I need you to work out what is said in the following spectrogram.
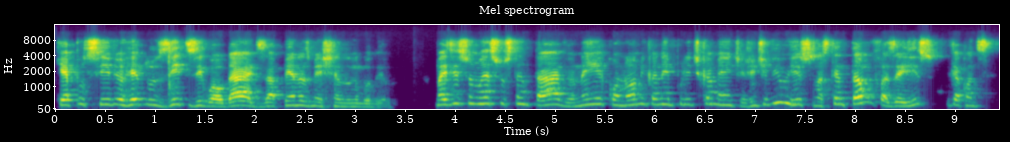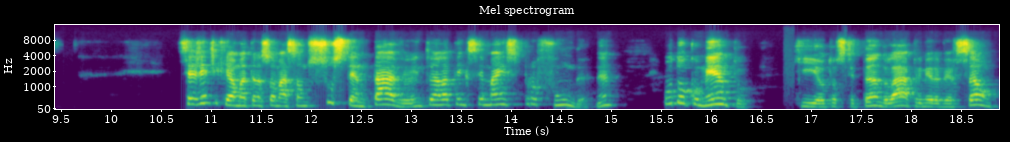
que é possível reduzir desigualdades apenas mexendo no modelo. Mas isso não é sustentável, nem econômica, nem politicamente. A gente viu isso, nós tentamos fazer isso, o que aconteceu? Se a gente quer uma transformação sustentável, então ela tem que ser mais profunda. Né? O documento que eu estou citando lá, a primeira versão,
